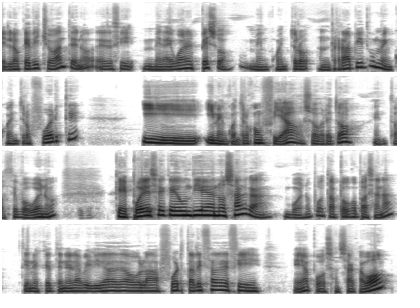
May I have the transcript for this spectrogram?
es lo que he dicho antes, ¿no? Es decir, me da igual el peso, me encuentro rápido, me encuentro fuerte y, me encuentro confiado, sobre todo. Entonces, pues bueno, que puede ser que un día no salga, bueno, pues tampoco pasa nada. Tienes que tener la habilidad o la fortaleza de decir, mira, pues se acabó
